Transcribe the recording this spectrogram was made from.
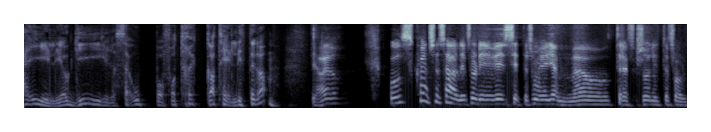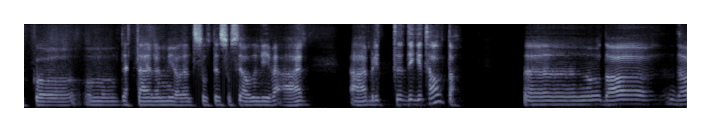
deilig å gire seg opp og få trykka til lite grann. Ja, ja. Og kanskje særlig fordi vi sitter så mye hjemme og treffer så lite folk, og, og dette er mye av det sosiale livet er, er blitt digitalt, da. Eh, og da, da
